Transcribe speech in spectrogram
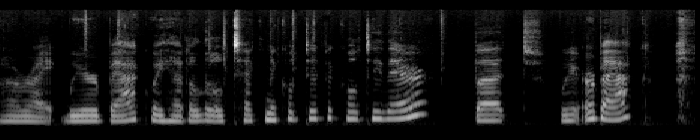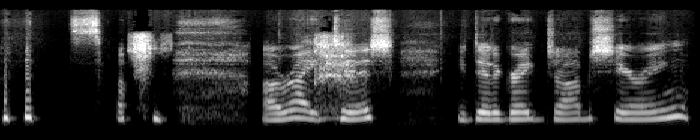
All right. We're back. We had a little technical difficulty there but we are back. so, all right, Tish, you did a great job sharing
